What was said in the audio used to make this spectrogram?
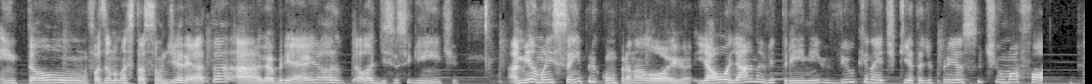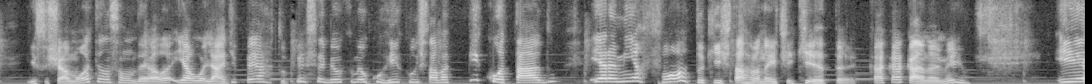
Então, fazendo uma citação direta, a Gabriele ela, ela disse o seguinte: a minha mãe sempre compra na loja e, ao olhar na vitrine, viu que na etiqueta de preço tinha uma foto. Isso chamou a atenção dela e, ao olhar de perto, percebeu que o meu currículo estava picotado e era minha foto que estava na etiqueta. KKK, não é mesmo? E,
